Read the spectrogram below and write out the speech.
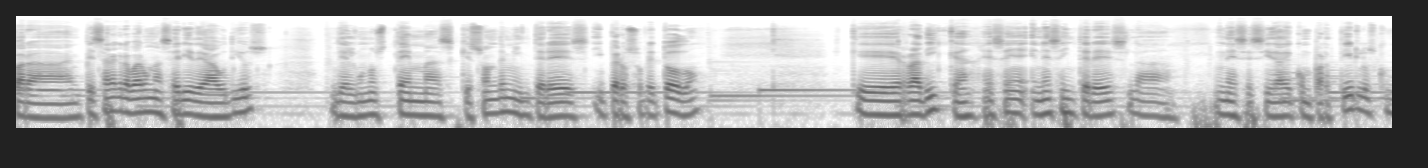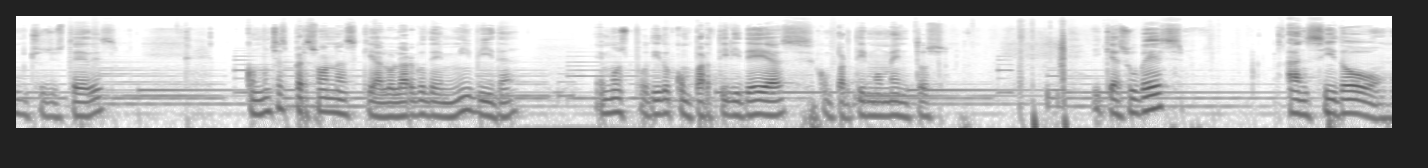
para empezar a grabar una serie de audios de algunos temas que son de mi interés y pero sobre todo que radica ese, en ese interés la necesidad de compartirlos con muchos de ustedes, con muchas personas que a lo largo de mi vida hemos podido compartir ideas, compartir momentos y que a su vez han sido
